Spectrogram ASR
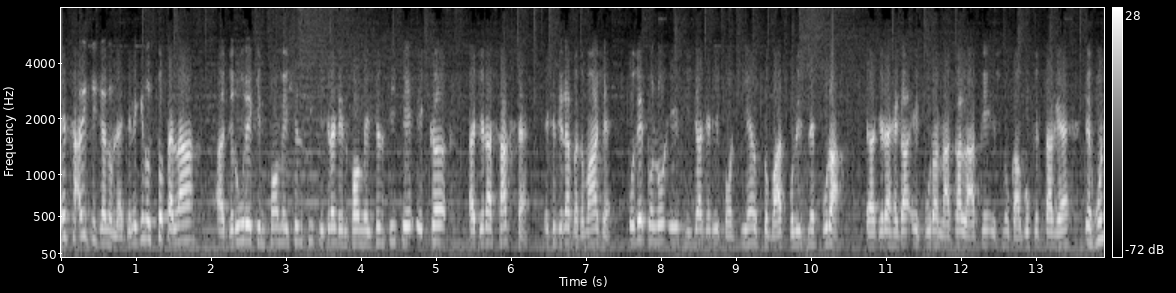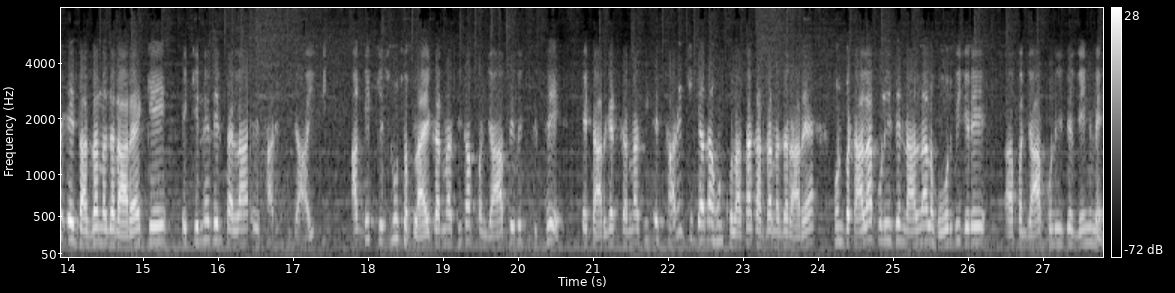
ਇਹ ਸਾਰੀ ਚੀਜ਼ਾਂ ਨੂੰ ਲੈ ਕੇ। ਲੇਕਿਨ ਉਸ ਤੋਂ ਪਹਿਲਾਂ ਜ਼ਰੂਰ ਇੱਕ ਇਨਫੋਰਮੇਸ਼ਨ ਸੀ ਸੀਕ੍ਰੀਟ ਇਨਫੋਰਮੇਸ਼ਨ ਸੀ ਕਿ ਇੱਕ ਜਿਹੜਾ ਸ਼ਖਸ ਹੈ, ਇੱਕ ਜਿਹੜਾ ਬਦਮਾਸ਼ ਹੈ, ਉਹਦੇ ਕੋਲੋਂ ਇਹ ਚੀਜ਼ਾਂ ਜਿਹੜੀ ਪਹੁੰਚੀ ਹੈ, ਉਸ ਤੋਂ ਬਾਅਦ ਪੁਲਿਸ ਨੇ ਪੂਰਾ ਜਿਹੜਾ ਹੈਗਾ ਇਹ ਪੂਰਾ ਨਾਕਾ ਲਾ ਕੇ ਇਸ ਨੂੰ ਕਾਬੂ ਕੀਤਾ ਗਿਆ ਹੈ। ਤੇ ਹੁਣ ਇਹ ਦੱਸਦਾ ਨਜ਼ਰ ਆ ਰਿਹਾ ਹੈ ਕਿ ਇਹ ਕਿੰਨੇ ਦਿਨ ਪਹਿਲਾਂ ਇਹ ਸਾਰੀ ਚੀਜ਼ਾਂ ਆਈ ਸੀ ਅੱਗੇ ਕਿਸ ਨੂੰ ਸਪਲਾਈ ਕਰਨਾ ਸੀਗਾ ਪੰਜਾਬ ਦੇ ਵਿੱਚ ਕਿੱਥੇ ਇਹ ਟਾਰਗੇਟ ਕਰਨਾ ਸੀ ਇਹ ਸਾਰੀ ਚੀਜ਼ਾਂ ਦਾ ਹੁਣ ਖੁਲਾਸਾ ਕਰਦਾ ਨਜ਼ਰ ਆ ਰਿਹਾ ਹੈ ਹੁਣ ਬਟਾਲਾ ਪੁਲਿਸ ਦੇ ਨਾਲ ਨਾਲ ਹੋਰ ਵੀ ਜਿਹੜੇ ਪੰਜਾਬ ਪੁਲਿਸ ਦੇ ਵਿੰਗ ਨੇ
